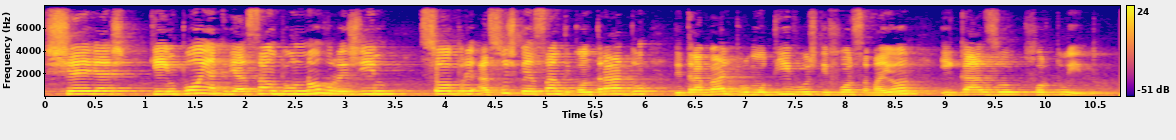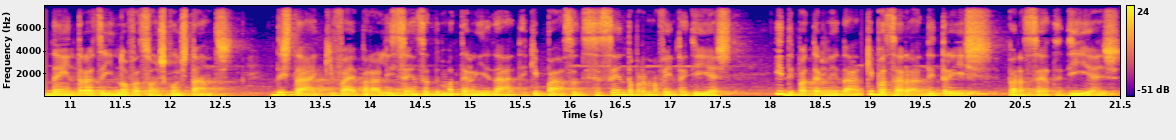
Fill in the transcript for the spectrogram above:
cheias, que impõem a criação de um novo regime sobre a suspensão de contrato de trabalho por motivos de força maior e caso fortuito. Dentre as inovações constantes, destaque vai para a licença de maternidade, que passa de 60 para 90 dias, e de paternidade, que passará de 3 para 7 dias.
